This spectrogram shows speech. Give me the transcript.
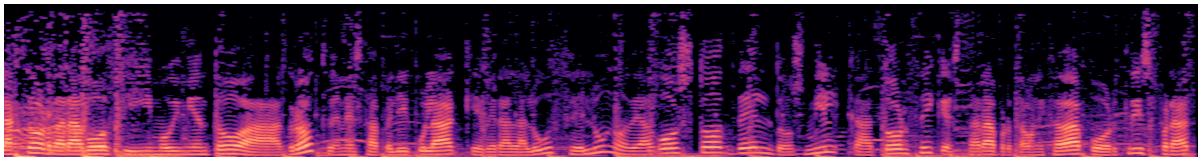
El actor dará voz y movimiento a Groth en esta película que verá la luz el 1 de agosto del 2014 y que estará protagonizada por Chris Pratt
